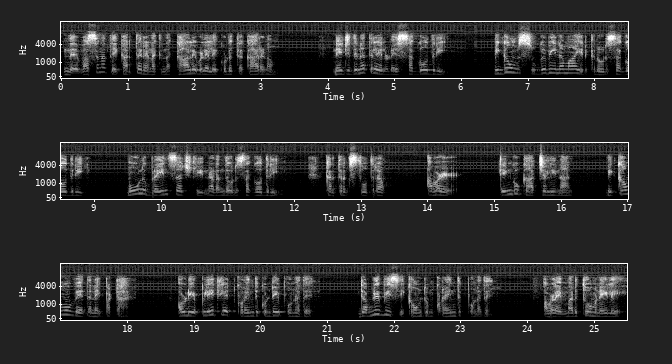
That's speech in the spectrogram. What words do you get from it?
இந்த வசனத்தை கர்த்தர் எனக்கு இந்த காலை வேளையிலே கொடுக்க காரணம் நேற்று தினத்துல என்னுடைய சகோதரி மிகவும் சுகவீனமா இருக்கிற ஒரு சகோதரி மூணு பிரெயின் சர்ஜரி நடந்த ஒரு சகோதரி கர்த்தருக்கு ஸ்தோத்திரம். அவள் டெங்கு காய்ச்சலினால் மிகவும் வேதனைப்பட்டாள். அவளுடைய பிளேட்லெட் குறைந்து கொண்டே போனது. டபிள்யூபிசி கவுண்டும் குறைந்து போனது. அவளை மருத்துவமனையிலே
